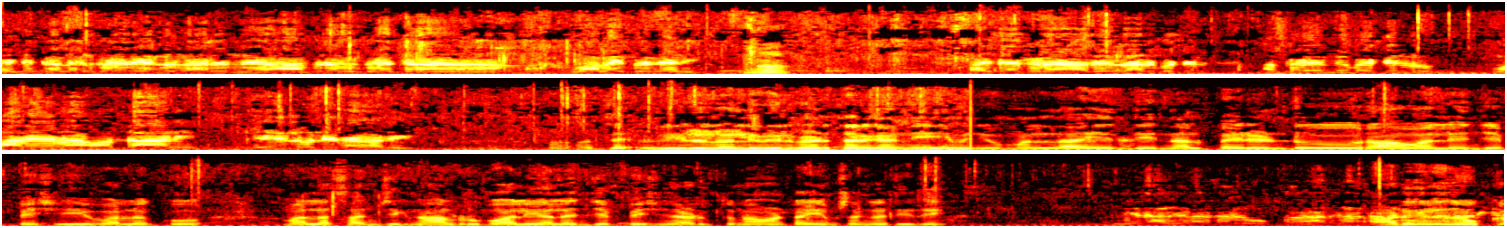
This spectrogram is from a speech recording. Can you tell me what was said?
అయితే కళ్ళని కూడా రెండు లారీని ఆపినాం ఇక్కడ వాళ్ళైపోయిందని. అయితే అక్కడ రెండు లారీ పెట్టిండు అక్కడ ఎందుకు పెట్టిండు వాళ్ళే రావద్దా అని వీళ్ళు ఉంది సార్ అది. అదే వీళ్ళు లొల్లి వీళ్ళు పెడతారు కానీ నువ్వు మళ్ళా ఏంది నలభై రెండు రావాలి అని చెప్పేసి వాళ్ళకు మళ్ళా సంచికి నాలుగు రూపాయలు ఇవ్వాలని చెప్పేసి అడుగుతున్నావంట. ఏం సంగతి ఇది? అడగలేదు ఒక్క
